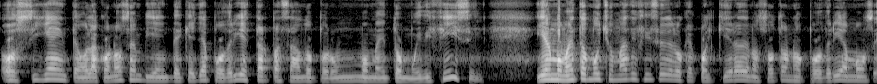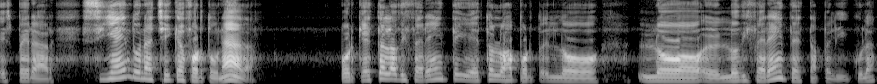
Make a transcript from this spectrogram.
o sienten o la conocen bien de que ella podría estar pasando por un momento muy difícil. Y el momento es mucho más difícil de lo que cualquiera de nosotros nos podríamos esperar, siendo una chica afortunada. Porque esto es lo diferente y esto es lo, lo, lo, diferente de esta película.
